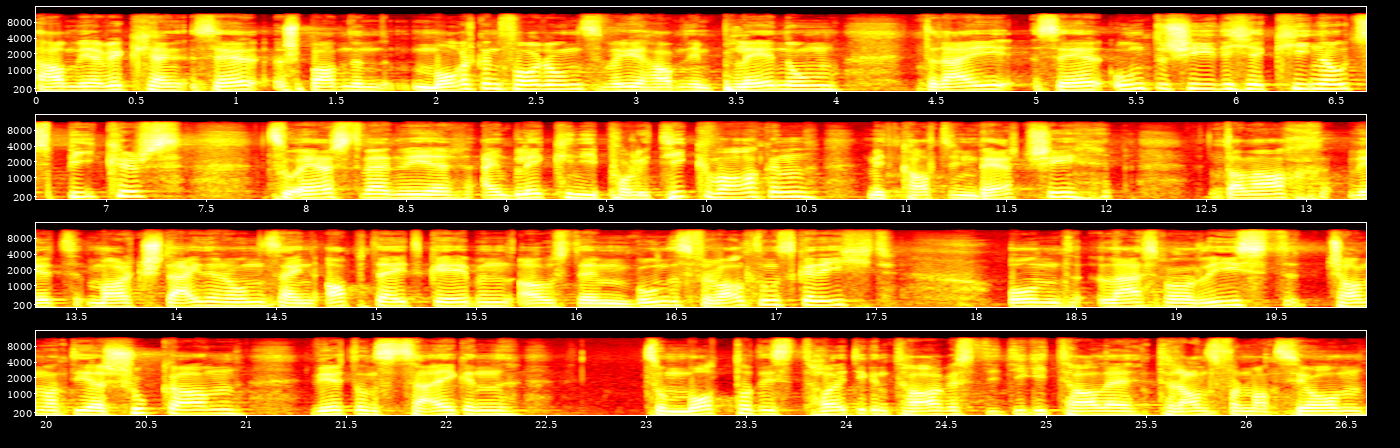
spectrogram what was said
haben wir wirklich einen sehr spannenden Morgen vor uns. Wir haben im Plenum drei sehr unterschiedliche Keynote-Speakers. Zuerst werden wir einen Blick in die Politik wagen mit Katrin Bertschi, Danach wird Mark Steiner uns ein Update geben aus dem Bundesverwaltungsgericht. Und last but not least, John Matthias Schukan wird uns zeigen, zum Motto des heutigen Tages, die digitale Transformation.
